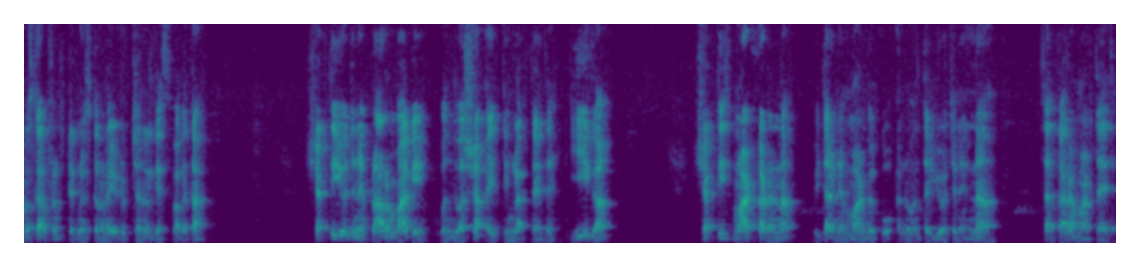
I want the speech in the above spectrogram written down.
ನಮಸ್ಕಾರ ಫ್ರೆಂಡ್ಸ್ ಟೆಕ್ನೋಸ್ ಕನ್ನಡ ಯೂಟ್ಯೂಬ್ ಚಾನಲ್ಗೆ ಸ್ವಾಗತ. ಶಕ್ತಿ ಯೋಜನೆ ಪ್ರಾರಂಭ ಆಗಿ ಒಂದು ವರ್ಷ ಐದು ತಿಂಗಳಾಗ್ತಾ ಇದೆ. ಈಗ ಶಕ್ತಿ ಸ್ಮಾರ್ಟ್ ಕಾರ್ಡನ್ನು ವಿತರಣೆ ಮಾಡಬೇಕು ಅನ್ನುವಂಥ ಯೋಚನೆಯನ್ನು ಸರ್ಕಾರ ಮಾಡ್ತಾ ಇದೆ.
